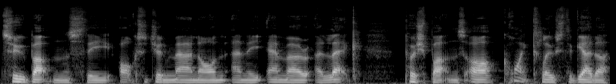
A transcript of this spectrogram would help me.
two buttons, the Oxygen Man On and the Emer Elec push buttons, are quite close together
